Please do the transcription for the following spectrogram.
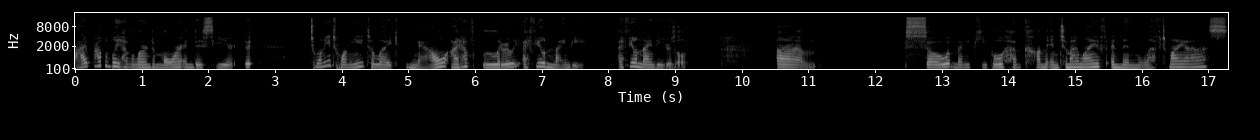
I probably have learned more in this year. 2020 uh, to like now, I have literally I feel 90. I feel 90 years old. Um so many people have come into my life and then left my ass.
